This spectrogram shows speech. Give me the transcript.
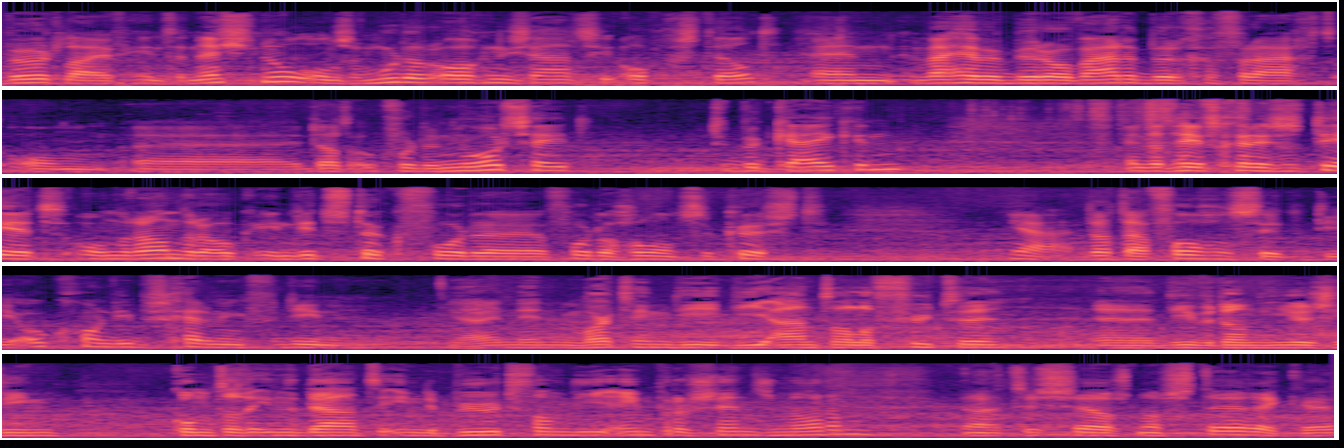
BirdLife International, onze moederorganisatie, opgesteld. En wij hebben bureau Waardenburg gevraagd om uh, dat ook voor de Noordzee te bekijken. En dat heeft geresulteerd onder andere ook in dit stuk voor de, voor de Hollandse kust. Ja, dat daar vogels zitten die ook gewoon die bescherming verdienen. Ja, en Martin, die, die aantallen futen die we dan hier zien, Komt dat inderdaad in de buurt van die 1%-norm? Nou, het is zelfs nog sterker.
